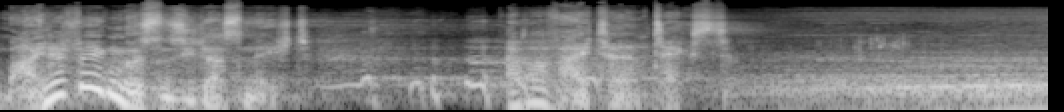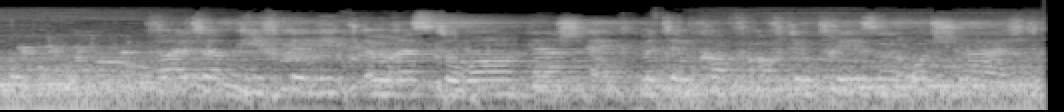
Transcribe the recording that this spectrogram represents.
meinetwegen müssen sie das nicht. Aber weiter im Text. Walter Piefke liegt im Restaurant mit dem Kopf auf dem Tresen und schnarcht.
